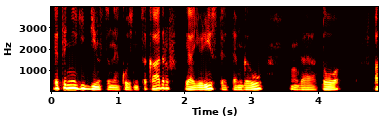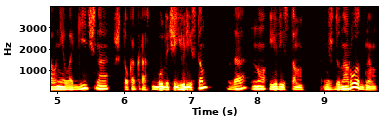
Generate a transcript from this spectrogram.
Это не единственная кузница кадров. Я юрист, это МГУ. да, то вполне логично, что как раз будучи юристом, да, но юристом международным,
